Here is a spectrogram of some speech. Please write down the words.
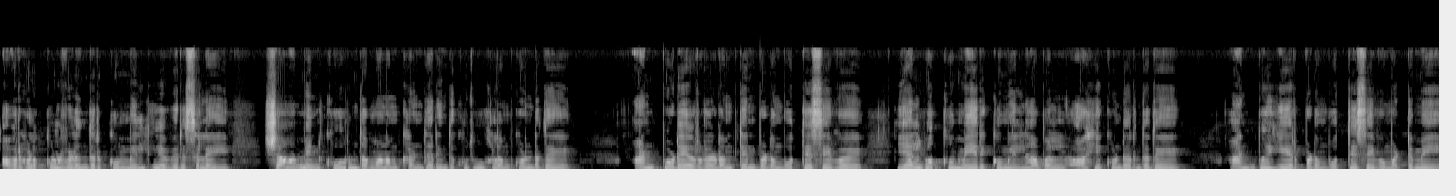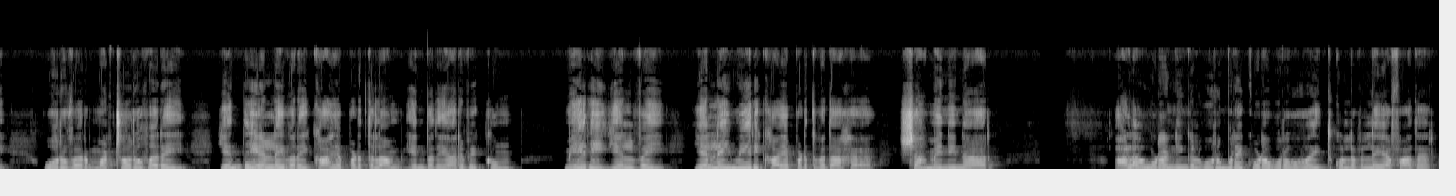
அவர்களுக்குள் விழுந்திருக்கும் மெல்லிய விரிசலை ஷாமின் கூர்ந்த மனம் கண்டறிந்து குதூகலம் கொண்டது. அன்புடையவர்களிடம் தென்படும் ஒத்திசைவு எல்வுக்கும் மேரிக்கும் இல்லாமல் ஆகிக் கொண்டிருந்தது. அன்பு ஏற்படும் ஒத்திசைவு மட்டுமே ஒருவர் மற்றொருவரை எந்த எல்லை வரை காயப்படுத்தலாம் என்பதை அறிவிக்கும். மேரி எல்வை எல்லை மீறி காயப்படுத்துவதாக ஷாம் எண்ணினார். அலாவுடன் நீங்கள் ஒருமுறை கூட உறவு வைத்து கொள்ளவில்லையா ஃபாதர்?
